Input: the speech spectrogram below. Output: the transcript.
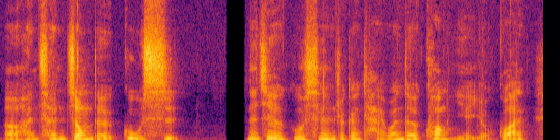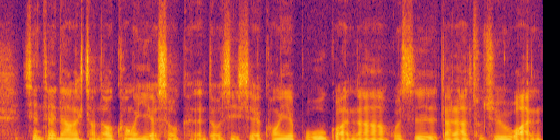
呃很沉重的故事。那这个故事呢，就跟台湾的矿业有关。现在大家想到矿业的时候，可能都是一些矿业博物馆啊，或是大家出去玩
